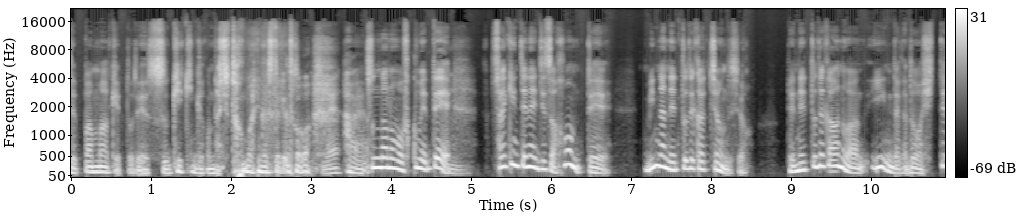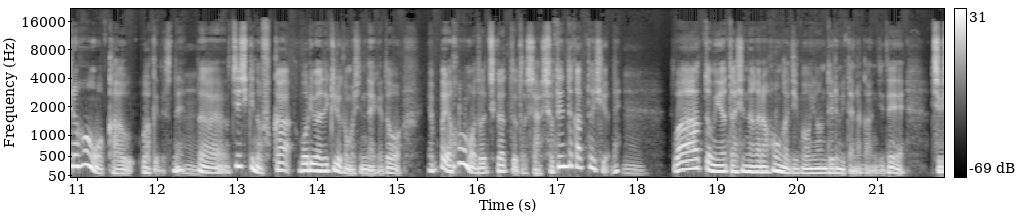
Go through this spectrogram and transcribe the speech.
絶版マーケットですっげえ金額になっちゃったと思いましたけど、ねはい、そんなのも含めて、最近ってね実は本ってみんなネットで買っちゃうんですよ。でネットで買うのはいいんだけど知ってる本を買うわけですね、だから知識の深掘りはできるかもしれないけどやっぱり本はどっちかっていうとさ書店で買ったりしいよね、うんわーっと見渡しながら本が自分を読んでるみたいな感じで違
